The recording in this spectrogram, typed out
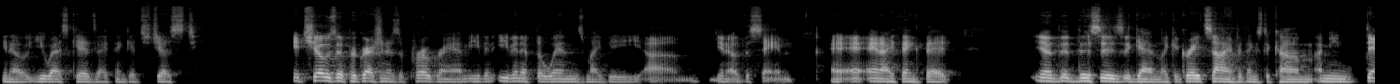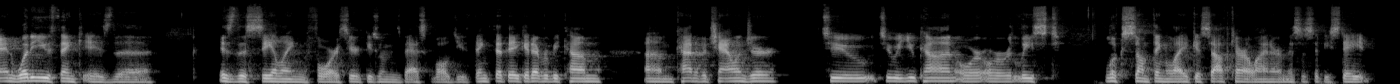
you know, U.S. kids, I think it's just it shows a progression as a program, even even if the wins might be um, you know the same. And, and I think that you know, th- this is again like a great sign for things to come. I mean, Dan, what do you think is the is the ceiling for Syracuse women's basketball? Do you think that they could ever become um, kind of a challenger to to a UConn or or at least look something like a South Carolina or Mississippi State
